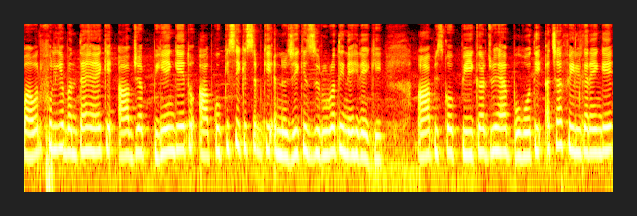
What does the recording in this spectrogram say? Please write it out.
पावरफुल ये बनता है कि आप जब पियेंगे तो आपको किसी किस्म की एनर्जी की ज़रूरत ही नहीं रहेगी। आप इसको पीकर जो है बहुत ही अच्छा फील करेंगे।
